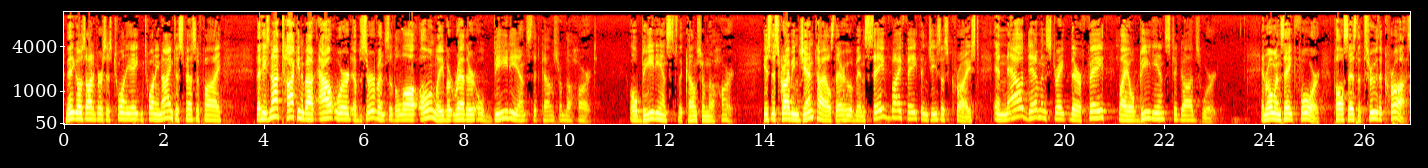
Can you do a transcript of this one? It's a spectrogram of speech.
And then he goes on in verses 28 and 29 to specify that he's not talking about outward observance of the law only, but rather obedience that comes from the heart. Obedience that comes from the heart. He's describing Gentiles there who have been saved by faith in Jesus Christ and now demonstrate their faith by obedience to God's word. In Romans 8 4, Paul says that through the cross,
